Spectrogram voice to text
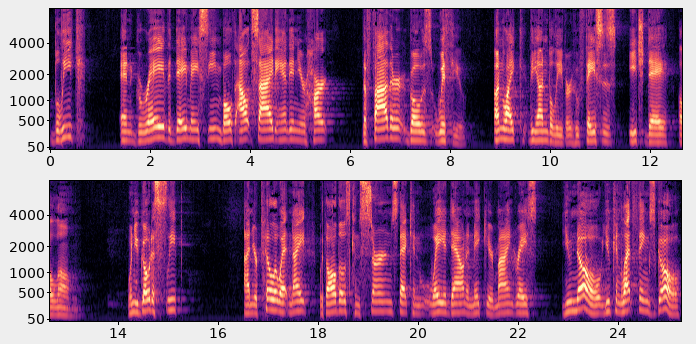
bleak and gray the day may seem, both outside and in your heart, the Father goes with you, unlike the unbeliever who faces each day alone. When you go to sleep on your pillow at night with all those concerns that can weigh you down and make your mind race, you know you can let things go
